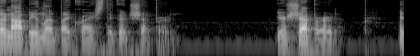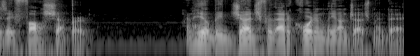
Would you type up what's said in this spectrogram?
They're not being led by Christ, the Good Shepherd. Your shepherd is a false shepherd, and he'll be judged for that accordingly on Judgment Day.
